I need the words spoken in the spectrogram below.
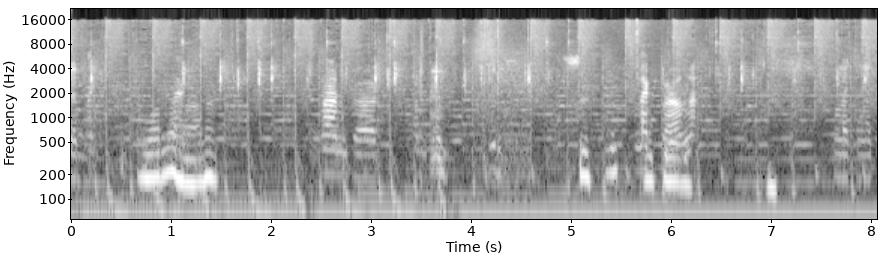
Teman-teman. Keluarnya mana? Kan. Flag banget. Ngelag, ngelag.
